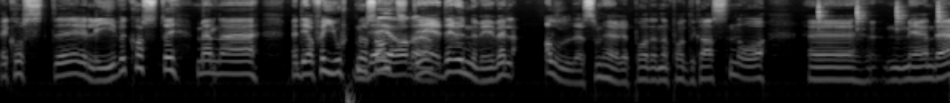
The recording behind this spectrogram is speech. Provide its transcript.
Det koster. Livet koster. Men, eh, men det å få gjort noe Det sånt, det. det. Unner vi vel alle som hører på denne podkasten, og uh, mer enn det.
